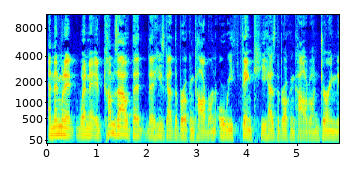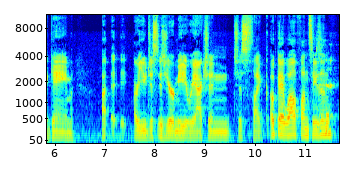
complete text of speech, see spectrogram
And then when it when it comes out that that he's got the broken collarbone, or we think he has the broken collarbone during the game, uh, are you just is your immediate reaction just like okay, well, fun season?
